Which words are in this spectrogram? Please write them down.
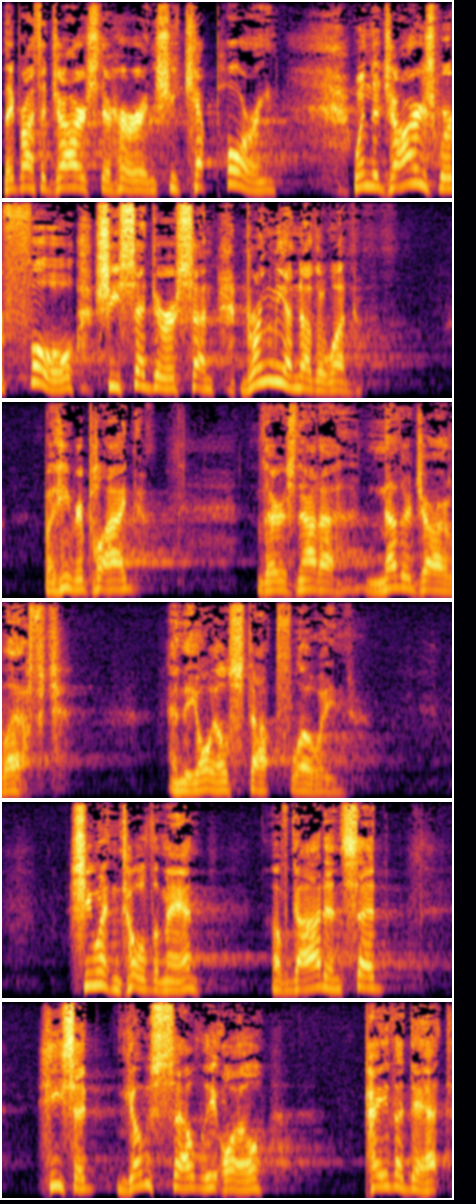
They brought the jars to her, and she kept pouring. When the jars were full, she said to her son, Bring me another one. But he replied, there's not a, another jar left. And the oil stopped flowing. She went and told the man of God and said, He said, Go sell the oil, pay the debt.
